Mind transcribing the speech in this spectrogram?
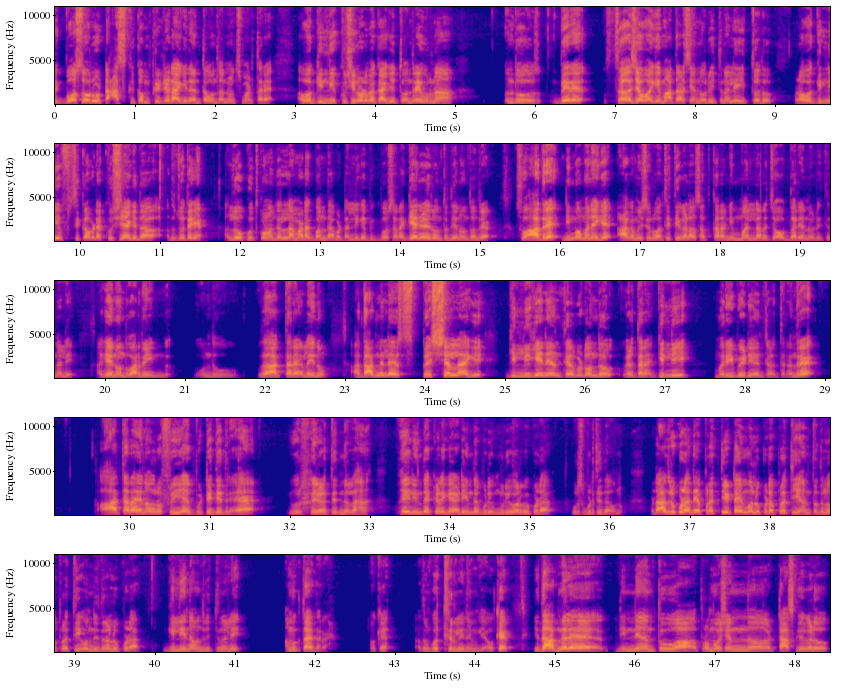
ಬಿಗ್ ಬಾಸ್ ಅವರು ಟಾಸ್ಕ್ ಕಂಪ್ಲೀಟೆಡ್ ಆಗಿದೆ ಅಂತ ಒಂದು ಅನೌನ್ಸ್ ಮಾಡ್ತಾರೆ. ಅವಾಗ ಗಿಲ್ಲಿ ಖುಷಿ ನೋಡಬೇಕಾಗಿತ್ತು ಅಂದರೆ ಇವ್ರನ್ನ ಒಂದು ಬೇರೆ ಸಹಜವಾಗಿ ಮಾತಾಡಿಸಿ ಅನ್ನೋ ರೀತಿಯಲ್ಲಿ ಇತ್ತು ಅದು. ಅವಾಗ ಗಿಲ್ಲಿ ಸಿಕ್ಕಾಪಟ್ಟೆ ಖುಷಿಯಾಗಿದ್ದ ಅದ್ರ ಜೊತೆಗೆ ಅಲ್ಲೋ ಕೂತ್ಕೊಳೋದೆಲ್ಲ ಮಾಡಕ್ಕೆ ಬಂದ ಬಟ್ ಅಲ್ಲಿಗೆ ಬಿಗ್ ಬಾಸ್ ಅವ್ರು ಅಗೇನ್ ಹೇಳಿರುವಂಥದ್ದು ಏನು ಅಂತಂದರೆ ಸೊ ಆದರೆ ನಿಮ್ಮ ಮನೆಗೆ ಆಗಮಿಸಿರುವ ಅತಿಥಿಗಳ ಸತ್ಕಾರ ನಿಮ್ಮ ಎಲ್ಲರ ಜವಾಬ್ದಾರಿ ಅನ್ನೋ ರೀತಿಯಲ್ಲಿ ಅಗೇನ್ ಒಂದು ವಾರ್ನಿಂಗ್ ಒಂದು ಇದಾಗ್ತಾರೆ ಲೈನು. ಅದಾದಮೇಲೆ ಸ್ಪೆಷಲ್ಲಾಗಿ ಗಿಲ್ಲಿಗೇನೆ ಅಂತ ಹೇಳ್ಬಿಟ್ಟು ಒಂದು ಹೇಳ್ತಾರೆ, ಗಿಲ್ಲಿ ಮರಿಬೇಡಿ ಅಂತ ಹೇಳ್ತಾರೆ. ಅಂದ್ರೆ ಆ ಥರ ಏನಾದರೂ ಫ್ರೀಯಾಗಿ ಬಿಟ್ಟಿದ್ದಿದ್ರೆ ಇವ್ರು ಹೇಳ್ತಿದ್ನಲ್ಲ ಮೇಲಿಂದ ಕೆಳಗೆ ಅಡಿಯಿಂದ ಬಿಡಿ, ಮುಡಿವರೆಗೂ ಕೂಡ ಉರ್ಸ್ಬಿಡ್ತಿದ್ದ ಅವನು. ಬಟ್ ಆದರೂ ಕೂಡ ಅದೇ ಪ್ರತಿ ಟೈಮಲ್ಲೂ ಕೂಡ, ಪ್ರತಿ ಹಂತದಲ್ಲೂ, ಪ್ರತಿ ಒಂದು ಇದರಲ್ಲೂ ಕೂಡ ಗಿಲ್ಲಿನ ಒಂದು ರೀತಿಯಲ್ಲಿ ಅಮುಕ್ತಾ ಇದ್ದಾರೆ. ಓಕೆ ಅದನ್ನು ಗೊತ್ತಿರಲಿ ನಿಮಗೆ. ಓಕೆ ಇದಾದ್ಮೇಲೆ ನಿನ್ನೆ ಅಂತೂ ಆ ಪ್ರಮೋಷನ್ ಟಾಸ್ಕ್ಗಳು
